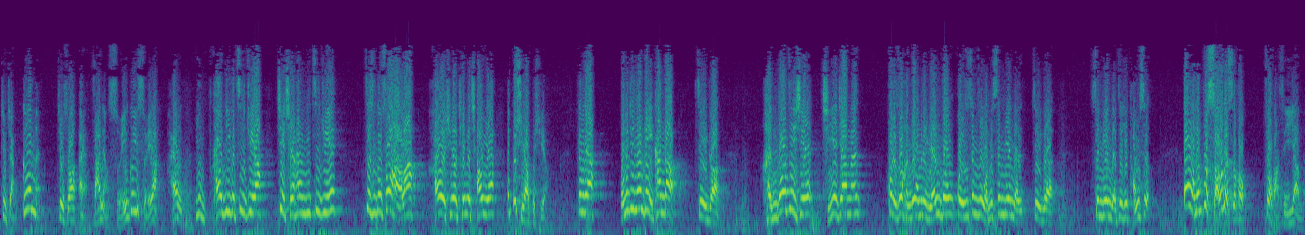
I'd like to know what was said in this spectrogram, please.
就讲哥们，就说哎呀，咱俩谁归谁啊？还要用还要立个字据啊？借钱还要立字据？这事都说好了，还要需要签个条约？那不需要，不需要，对不对啊？我们经常可以看到。这个很多这些企业家们，或者说很多我们的员工，或者是甚至我们身边的这个身边的这些同事，当我们不熟的时候，做法是一样的；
